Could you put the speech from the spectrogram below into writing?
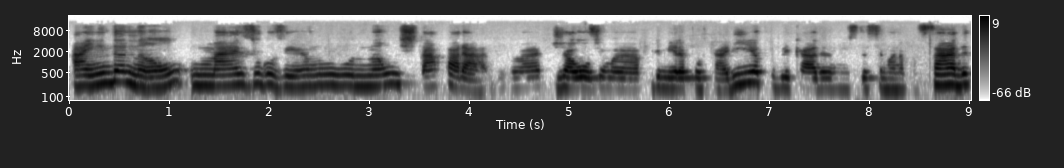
Ainda não, mas o governo não está parado. É? Já houve uma primeira portaria publicada no início da semana passada,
